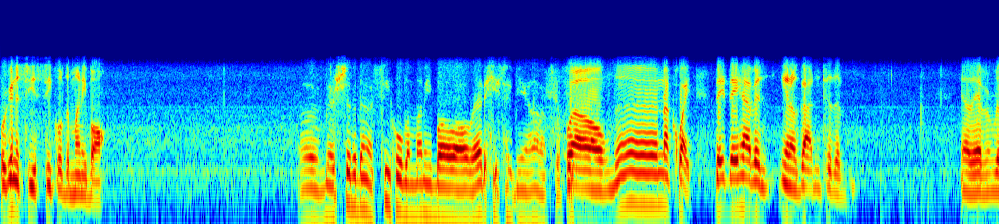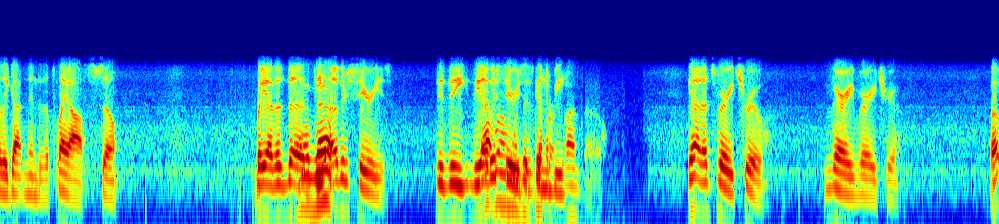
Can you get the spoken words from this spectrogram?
we're going to see a sequel to Moneyball. Uh, there should have been a sequel to Moneyball already, to be honest with you. Well, uh, not quite. They they haven't you know gotten to the you know they haven't really gotten into the playoffs. So, but yeah, the the, Yeah, the other series, the the the other series is going to be run, yeah, that's very true, very very true. Oh,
